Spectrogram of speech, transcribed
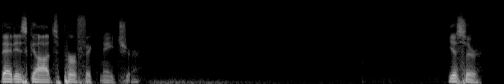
that is God's perfect nature. Yes, sir.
